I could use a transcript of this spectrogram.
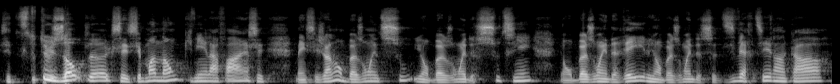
c'est tous eux autres, là, c'est, c'est mon oncle qui vient la faire. C'est, ces gens-là ont besoin de sous, ils ont besoin de soutien, ils ont besoin de rire, ils ont besoin de se divertir encore.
